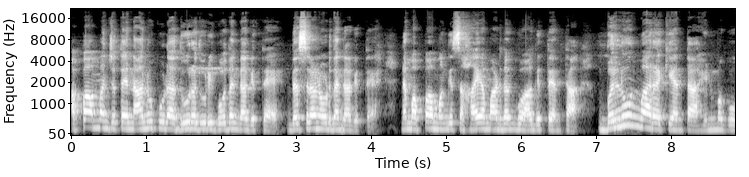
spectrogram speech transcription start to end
ಅಪ್ಪ ಅಮ್ಮನ ಜೊತೆ ನಾನು ಕೂಡ ದೂರ ದೂರಿಗೆ ಹೋದಂಗಾಗುತ್ತೆ ದಸರಾ ನೋಡ್ದಂಗಾಗುತ್ತೆ ನಮ್ಮ ಅಪ್ಪ ಅಮ್ಮಂಗೆ ಸಹಾಯ ಮಾಡ್ದಂಗೂ ಆಗುತ್ತೆ ಅಂತ, ಬಲೂನ್ ಮಾರಕ್ಕೆ ಅಂತ ಹೆಣ್ಮಗು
